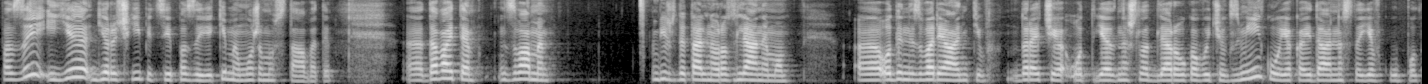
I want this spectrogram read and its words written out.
пази і є дірочки під ці пази, які ми можемо вставити. Е, Давайте з вами більш детально розглянемо один із варіантів. До речі, от я знайшла для рукавичок змійку, яка ідеально стає в купол.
